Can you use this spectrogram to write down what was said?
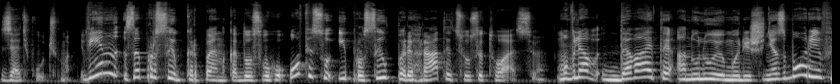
Зять кучми. Він запросив Карпенка до свого офісу і просив переграти цю ситуацію. Мовляв, давайте анулюємо рішення зборів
